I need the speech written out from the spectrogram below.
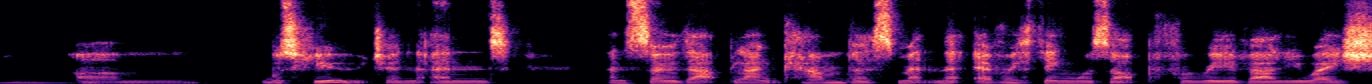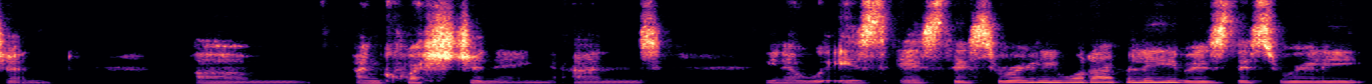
mm. um, was huge. And and and so that blank canvas meant that everything was up for reevaluation um, and questioning and you know is is this really what I believe? Is this really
